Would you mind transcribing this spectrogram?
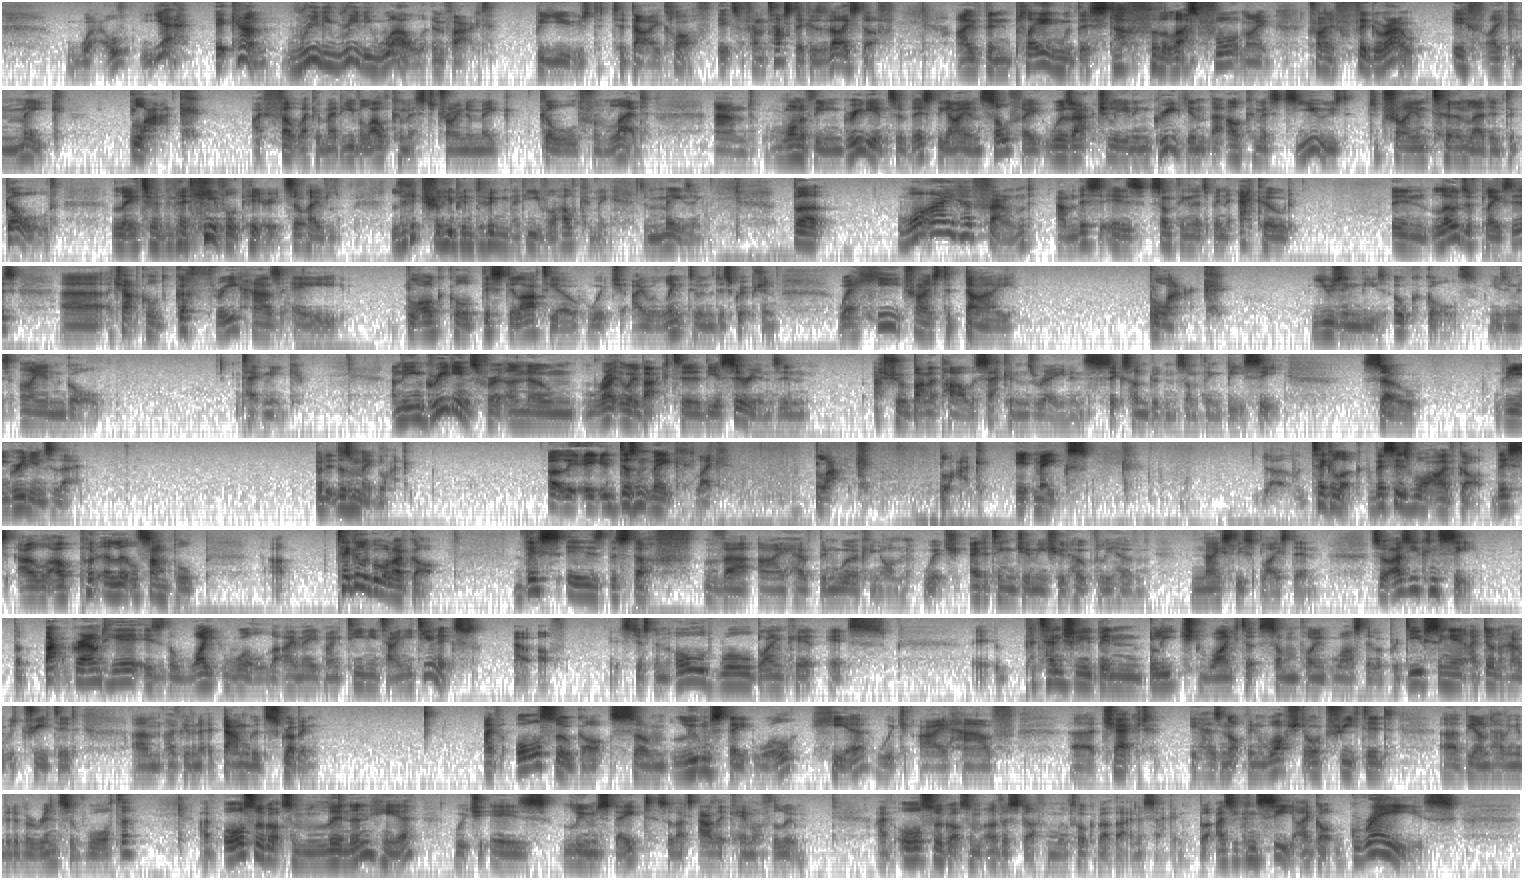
Well, yeah, it can. Really, really well, in fact, be used to dye cloth. It's fantastic as a dye stuff. I've been playing with this stuff for the last fortnight, trying to figure out if I can make black. I felt like a medieval alchemist trying to make gold from lead. And one of the ingredients of this, the iron sulfate, was actually an ingredient that alchemists used to try and turn lead into gold later in the medieval period. So I've literally been doing medieval alchemy. It's amazing. But what I have found, and this is something that's been echoed in loads of places, uh, a chap called Guthrie has a blog called Distillatio, which I will link to in the description, where he tries to dye black using these oak galls, using this iron gall technique. And the ingredients for it are known right the way back to the Assyrians in Ashurbanipal II's reign in 600 and something BC. So the ingredients are there. But it doesn't make black. Uh, it doesn't make, like, black, black. It makes. Uh, take a look. This is what I've got. This I'll, I'll put a little sample. Uh, take a look at what I've got. This is the stuff that I have been working on, which editing Jimmy should hopefully have nicely spliced in. So as you can see, the background here is the white wool that I made my teeny tiny tunics out of. It's just an old wool blanket. It's potentially been bleached white at some point whilst they were producing it. I don't know how it was treated. Um, I've given it a damn good scrubbing. I've also got some loom state wool here, which I have uh, checked. It has not been washed or treated uh, beyond having a bit of a rinse of water. I've also got some linen here, which is loom state, so that's as it came off the loom. I've also got some other stuff, and we'll talk about that in a second. But as you can see, I got greys.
